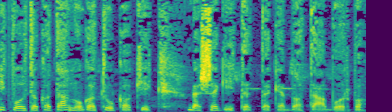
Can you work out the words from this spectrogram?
Kik voltak a támogatók, akik besegítettek ebbe a táborba?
